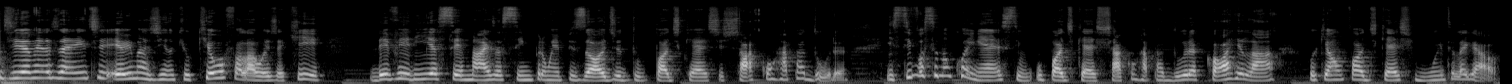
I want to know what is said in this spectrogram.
dia, minha gente! Eu imagino que o que eu vou falar hoje aqui deveria ser mais assim para um episódio do podcast Chá com Rapadura. E se você não conhece o podcast Chá com Rapadura, corre lá, porque é um podcast muito legal.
